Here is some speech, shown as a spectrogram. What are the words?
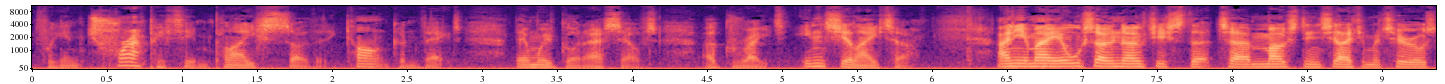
If we can trap it in place so that it can't convect, then we've got ourselves a great insulator. And you may also notice that uh, most insulating materials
